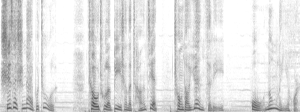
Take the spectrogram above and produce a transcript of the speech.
实在是耐不住了，抽出了臂上的长剑，冲到院子里，舞弄了一会儿。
